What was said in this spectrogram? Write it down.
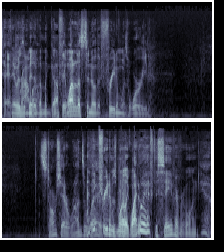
To add There was a bit of a MacGuffin. They wanted us to know that Freedom was worried. Storm Shadow runs away. I think Freedom's more like, why do I have to save everyone? Yeah,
